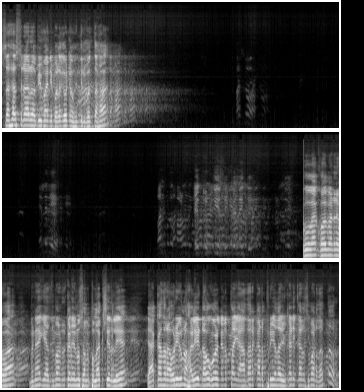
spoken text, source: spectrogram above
ಸಹಸ್ರಾರು ಅಭಿಮಾನಿ ಬಳಗವನ್ನು ಹೊಂದಿರುವಂತಹ ಹೋಗಕ್ ಹೋಗ್ಬೇಡ್ರಿ ವಾ ಮನ್ಯಾಗ ಯಜಮಾನ್ರ ಕಡೆನು ಸ್ವಲ್ಪ ಲಕ್ಷ ಇರ್ಲಿ. ಯಾಕಂದ್ರೆ ಅವ್ರಿಗೂ ಹಳಿ ಡೌಗಳು ನೆನಪಾಗಿ ಆಧಾರ್ ಕಾರ್ಡ್ ಫ್ರೀ ಅದಾವ, ಈ ಕಡೆ ಅಂತ ಅವ್ರು.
